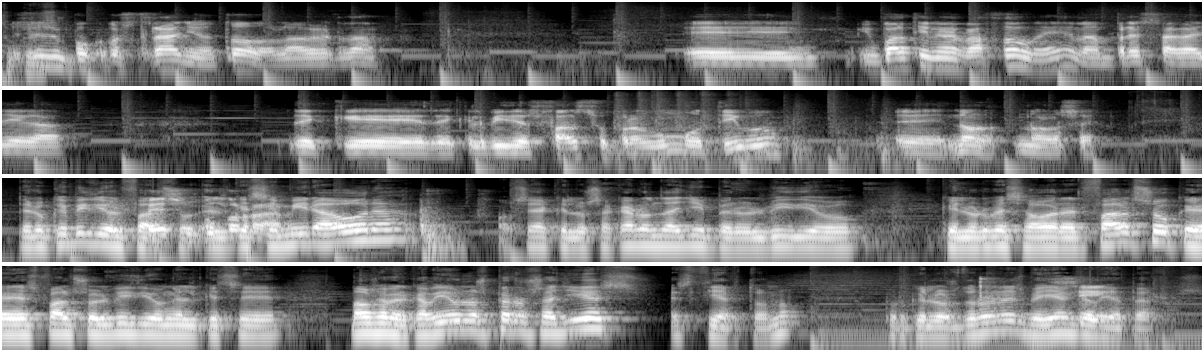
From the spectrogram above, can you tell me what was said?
¿Tú Eso es un poco extraño todo, la verdad. Eh, igual tiene razón, ¿eh? La empresa gallega de que, de que el vídeo es falso por algún motivo. Eh, no, no lo sé. ¿Pero qué vídeo el falso? ¿El que se mira ahora? O sea, que lo sacaron de allí, pero el vídeo que lo ves ahora es falso, que es falso el vídeo en el que se... Vamos a ver, que había unos perros allí es, es cierto, ¿no? Porque los drones veían que había perros.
